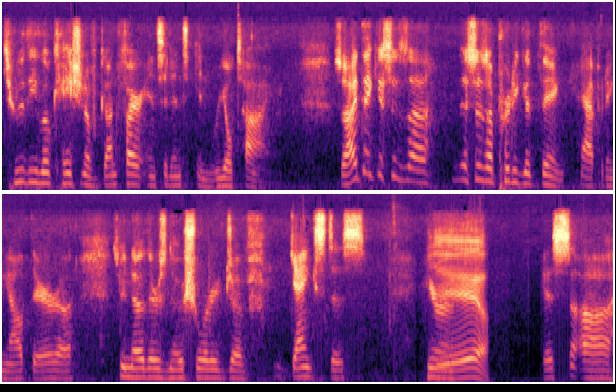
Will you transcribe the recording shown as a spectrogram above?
to the location of gunfire incidents in real time. So I think this is a this is a pretty good thing happening out there. Uh, as we know, there's no shortage of gangsters here. Yeah. Yes. Uh,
